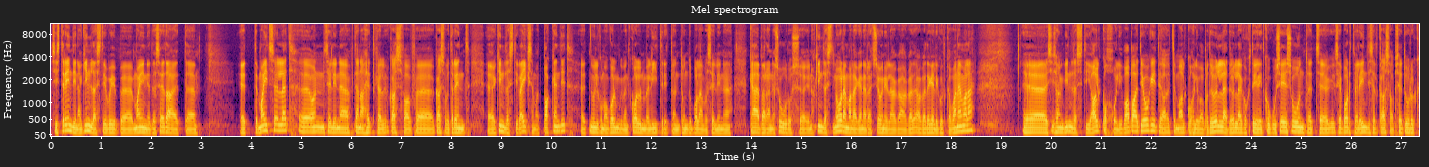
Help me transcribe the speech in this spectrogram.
siis trendina kindlasti võib mainida seda, et et maitsõlled äh, on selline täna hetkel kasvav, äh, kasvav trend, äh, kindlasti väiksemad pakendid, et null koma kolmkümmend kolm liitrit on, tundub olema selline käepärane suurus, noh kindlasti nooremale generatsioonile, aga, aga, aga tegelikult ka vanemale siis on kindlasti alkoholivabad joogid ja ütleme, alkoholivabad õlled, õllekokteilid, kogu see suund, et see, see portfell endiselt kasvab, see turg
